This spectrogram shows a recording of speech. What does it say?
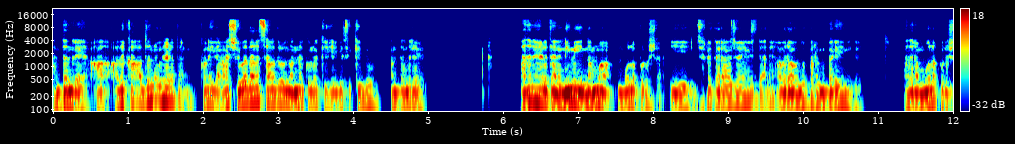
ಅಂತಂದ್ರೆ, ಆ, ಅದಕ್ಕ, ಅದನ್ನು ಹೇಳ್ತಾನೆ. ಕೊನೆಗೆ ಆ ಶಿವಧನಸ್ಸಾದ್ರೂ ನನ್ನ ಕುಲಕ್ಕೆ ಹೇಗೆ ಸಿಕ್ಕಿದ್ದು ಅಂತಂದ್ರೆ ಅದನ್ನ ಹೇಳ್ತಾನೆ, ನಿಮಿ, ನಮ್ಮ ಮೂಲ ಪುರುಷ ಈ ಜನಕ ರಾಜ ಏನಿದ್ದಾನೆ, ಅವರ ಒಂದು ಪರಂಪರೆ ಏನಿದೆ, ಅದರ ಮೂಲ ಪುರುಷ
